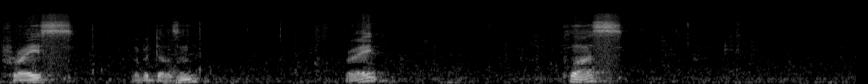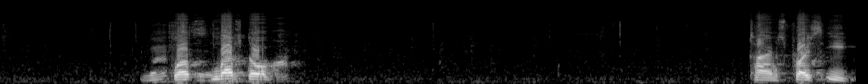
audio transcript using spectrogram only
Price of a dozen, right? Plus left. Plus leftover times price E.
